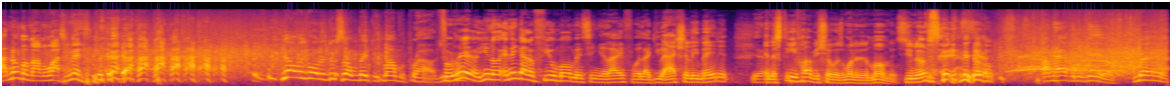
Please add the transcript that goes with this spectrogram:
I know my mama watching this. You always want to do something to make your mama proud. You For know? real, you know, and they got a few moments in your life where like you actually made it. Yeah. And the Steve Harvey show is one of the moments. You know what I'm saying? So I'm happy to be here. Man,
